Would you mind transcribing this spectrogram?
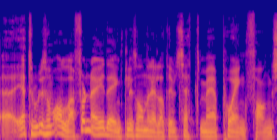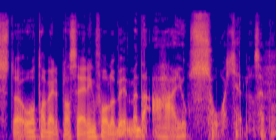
eh, jeg tror liksom alle er fornøyd egentlig sånn relativt sett med poengfangst og tabellplassering foreløpig, men det er jo så kjedelig å se på.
